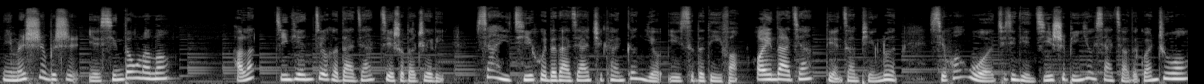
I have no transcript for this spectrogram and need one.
你们是不是也心动了呢？好了，今天就和大家介绍到这里，下一期会带大家去看更有意思的地方。欢迎大家点赞评论，喜欢我就请点击视频右下角的关注哦。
